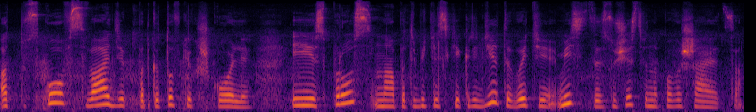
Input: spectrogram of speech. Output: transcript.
отпусков, свадеб, подготовки к школе. И спрос на потребительские кредиты в эти месяцы существенно повышается.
